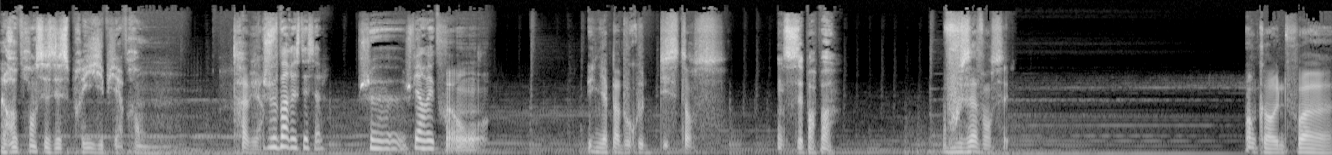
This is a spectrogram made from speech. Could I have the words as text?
elle reprend ses esprits et puis après on. Très bien. Je veux pas rester seule. Je, je viens avec vous. On- Il n'y a pas beaucoup de distance. On se sépare pas. Vous avancez. Encore une fois, euh,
